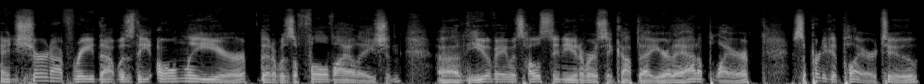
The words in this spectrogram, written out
And sure enough, Reid, that was the only year that it was a full violation. Uh, the U of A was hosting the University Cup that year. They had a player, it's a pretty good player too,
